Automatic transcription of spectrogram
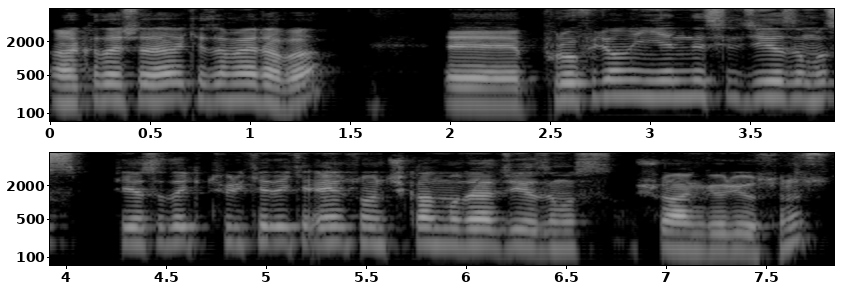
Arkadaşlar herkese merhaba. Ee, Profilo'nun yeni nesil cihazımız, piyasadaki Türkiye'deki en son çıkan model cihazımız şu an görüyorsunuz.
